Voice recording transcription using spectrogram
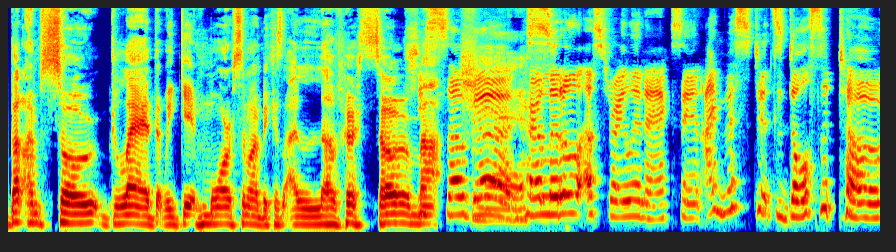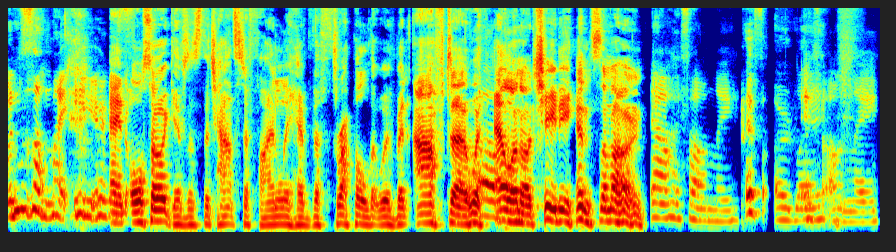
But I'm so glad that we get more of Simone because I love her so much. She's much. so good. Yes. Her little Australian accent. I missed its dulcet tones on my ear. And also, it gives us the chance to finally have the thruple that we've been after with Oh. Eleanor, Chidi, and Simone. oh, if only. If only. If only.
